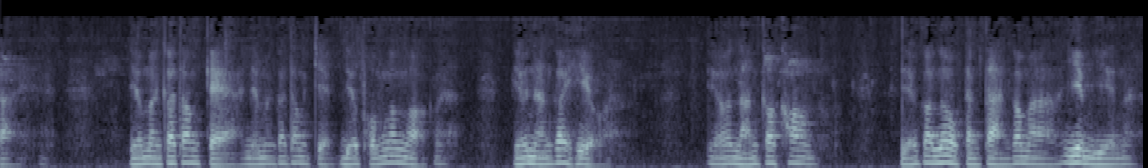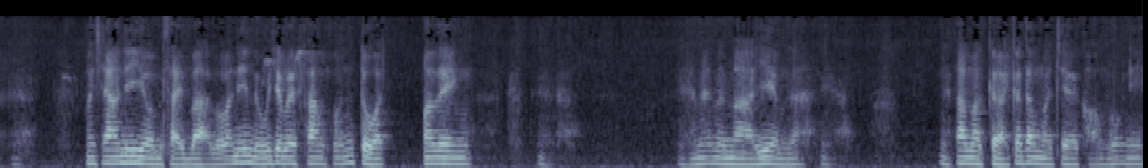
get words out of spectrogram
กาย เดี๋ยวมันก็ต้องแก่ เดี๋ยวมันก็ต้องเจ็บ เดี๋ยวผมก็งอกนะเดี๋ยวหนังก็เหี่ยว เดี๋ยวหนังก็ค่อม เดี๋ยวก็โรคต่างๆก็มาเยี่ยมเยียนนะ มื่อเช้านิยมใส่บาตรบอกว่านี่หนูจะไปฟังผลตรวจมะเร็งเห็นไหมมันมาเยี่ยมแล้วถ้ามาเกิดก็ต้องมาเจอของพวกนี้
